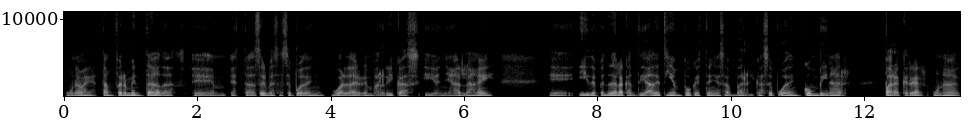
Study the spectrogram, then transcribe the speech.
Una vez están fermentadas, em, estas cervezas se pueden guardar en barricas y añadirlas ahí. Eh, y depende de la cantidad de tiempo que estén esas barricas, se pueden combinar para crear una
